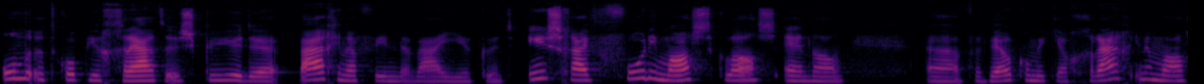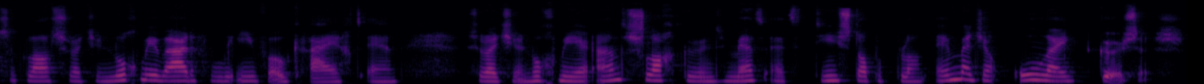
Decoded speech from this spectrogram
Onder het kopje gratis kun je de pagina vinden waar je je kunt inschrijven voor die masterclass. En dan uh, verwelkom ik jou graag in een masterclass, zodat je nog meer waardevolle info krijgt. En zodat je nog meer aan de slag kunt met het 10 stappenplan en met jouw online cursus.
